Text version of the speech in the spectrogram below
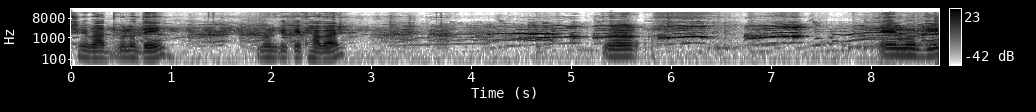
সেই ভাতগুলো দেই মুরগিকে খাবার। তো এই মুরগি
